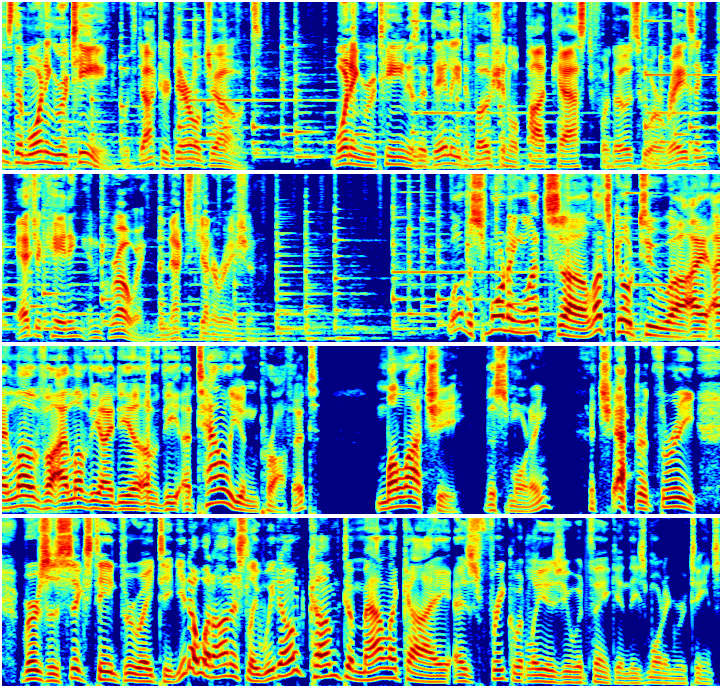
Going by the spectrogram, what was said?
is the Morning Routine with Dr. Darrell Jones. Morning Routine is a daily devotional podcast for those who are raising, educating, and growing the next generation. Well, this morning let's uh, let's go to. Uh, I, I love I love the idea of the Italian prophet Malachi this morning. chapter 3, verses 16 through 18. You know what? Honestly, we don't come to Malachi as frequently as you would think in these morning routines.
